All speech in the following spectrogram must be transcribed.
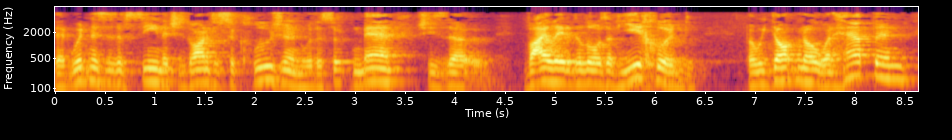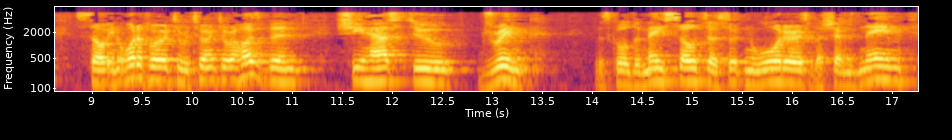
That witnesses have seen that she's gone into seclusion with a certain man. She's uh, violated the laws of Yichud. But we don't know what happened. So in order for her to return to her husband, she has to drink it's called the May Sota, certain waters with Hashem's name,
